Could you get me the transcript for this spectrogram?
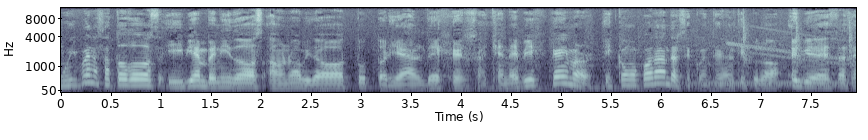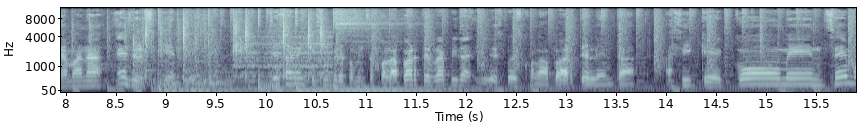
Muy buenas a todos y bienvenidos a un nuevo video tutorial de Jesús Big Gamer y como podrán darse cuenta en el título, el video de esta semana es el siguiente. Ya saben que siempre comienzo con la parte rápida y después con la parte lenta, así que comencemos.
